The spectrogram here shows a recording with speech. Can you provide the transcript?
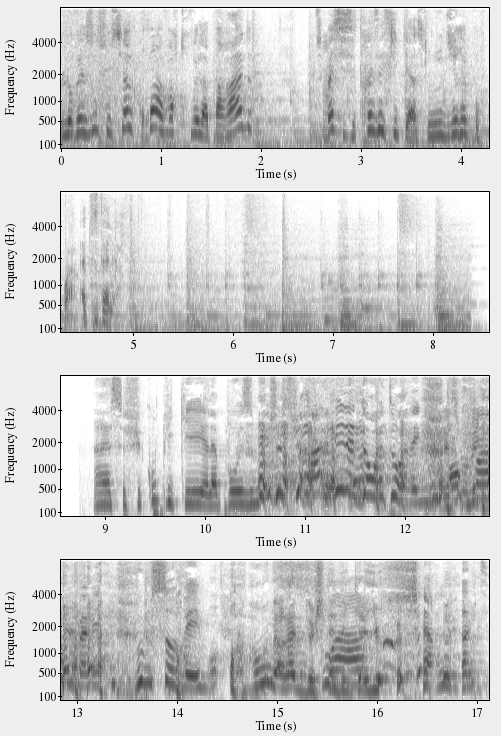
le réseau social croit avoir trouvé la parade. Je ne sais pas si c'est très efficace. Vous nous direz pourquoi. À tout à l'heure. Ah, ce fut compliqué à la pause, mais je suis ravie d'être de retour avec vous. Enfin, vous, vous me sauvez. On, arrête de jeter des cailloux. Charlotte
